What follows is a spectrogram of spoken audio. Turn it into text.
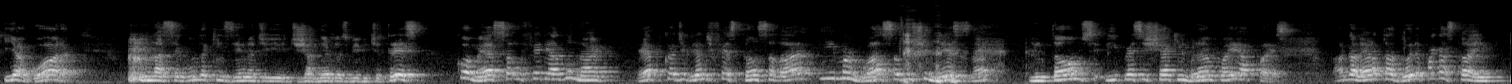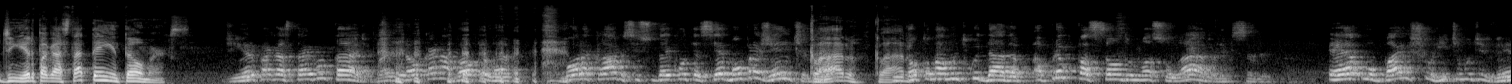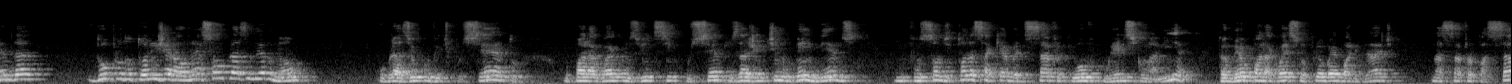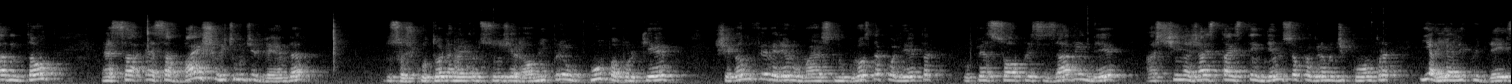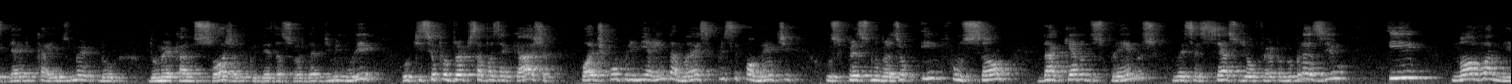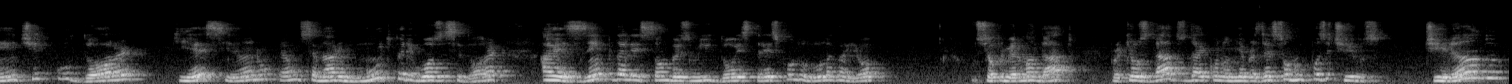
E agora, na segunda quinzena de, de janeiro de 2023, começa o feriado lunar, época de grande festança lá e manguaça dos chineses, né? Então, e com esse cheque em branco aí, rapaz, a galera tá doida para gastar aí. Dinheiro para gastar tem então, Marcos. Dinheiro para gastar é vontade, vai virar o carnaval por lá. Agora, claro, se isso daí acontecer, é bom para gente. Né? Claro, claro. Então, tomar muito cuidado. A preocupação do nosso lado, Alexandre, é o baixo ritmo de venda do produtor em geral. Não é só o brasileiro, não. O Brasil com 20%, o Paraguai com uns 25%, os argentinos bem menos, em função de toda essa quebra de safra que houve com eles, com a minha. Também o Paraguai sofreu barbaridade na safra passada. Então, essa, essa baixo ritmo de venda do sojicultor da América do Sul em geral me preocupa, porque chegando em fevereiro, março, no grosso da colheita, o pessoal precisar vender, a China já está estendendo seu programa de compra e aí a liquidez deve cair do, do mercado de soja, a liquidez da soja deve diminuir, o que se o produtor precisar fazer caixa, pode comprimir ainda mais, principalmente os preços no Brasil, em função da queda dos prêmios, com esse excesso de oferta no Brasil, e, novamente, o dólar, que esse ano é um cenário muito perigoso, esse dólar, a exemplo da eleição 2002-2003, quando Lula ganhou o seu primeiro mandato, porque os dados da economia brasileira são muito positivos, tirando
